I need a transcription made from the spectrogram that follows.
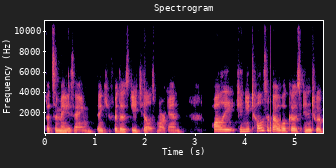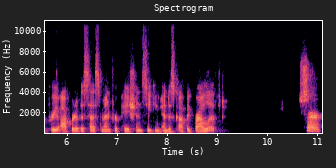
That's amazing. Thank you for those details, Morgan. Polly, can you tell us about what goes into a preoperative assessment for patients seeking endoscopic brow lift? Sure.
